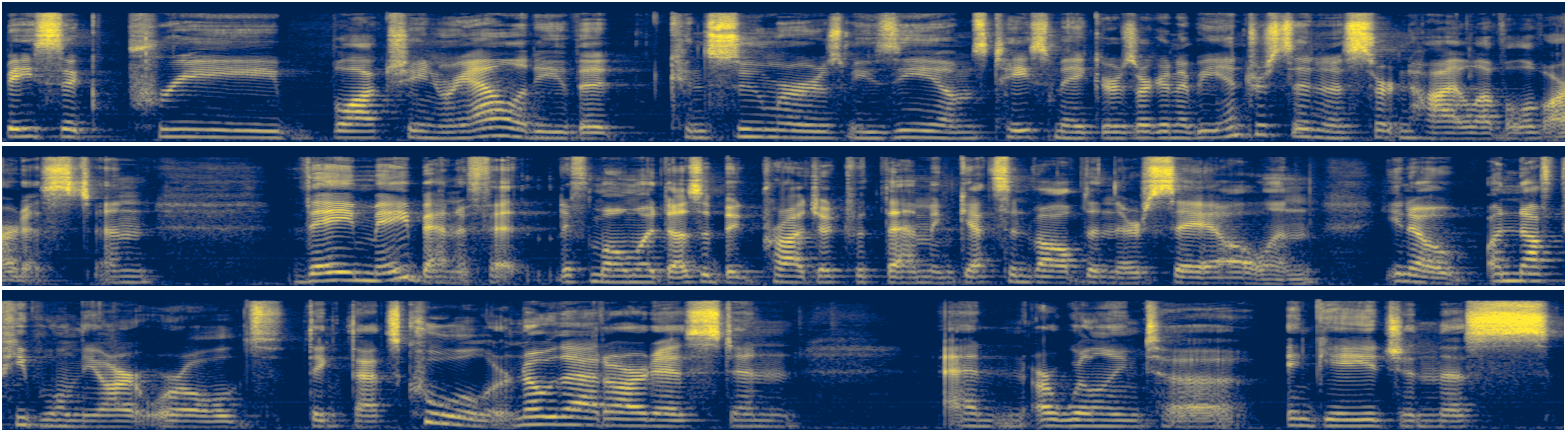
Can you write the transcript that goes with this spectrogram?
basic pre-blockchain reality that consumers, museums, tastemakers are going to be interested in a certain high level of artist and they may benefit if MoMA does a big project with them and gets involved in their sale and you know enough people in the art world think that's cool or know that artist and and are willing to engage in this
